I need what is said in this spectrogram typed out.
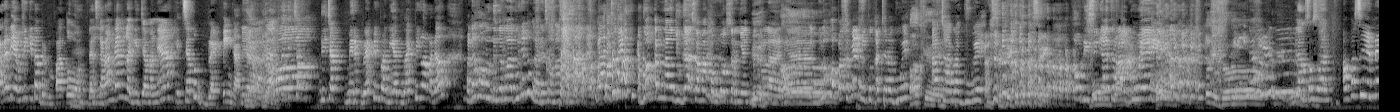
Karena di MV kita berempat tuh Hmm. dan sekarang kan lagi zamannya hitsnya tuh Blackpink kan Iya, nah iya. kita dicap dicap mirip Blackpink plagiat Blackpink lah padahal Padahal kalau lu denger lagunya tuh gak ada sama-sama. nggak ada Maksudnya gue kenal juga sama komposernya kebetulan. Iya. ya. Oh. Dulu komposernya ngikut acara gue. Oke. Acara gue. Asik, asik. Audisi di acara gue. Oh gitu. Bilang sosokan apa sih ini?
